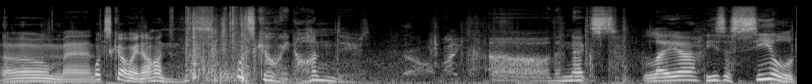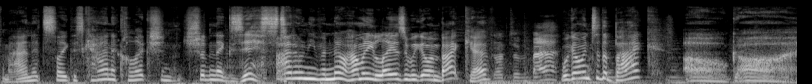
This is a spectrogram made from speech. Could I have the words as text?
oh man. What's going on? What's going on, dude? Oh, the next layer. These are sealed, man. It's like this kind of collection shouldn't exist. I don't even know. How many layers are we going back, Kev? Go to the back. We're going to the back? Oh, God.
